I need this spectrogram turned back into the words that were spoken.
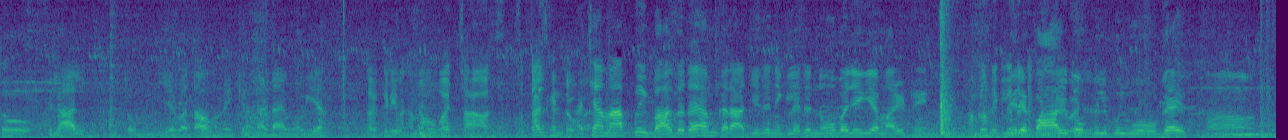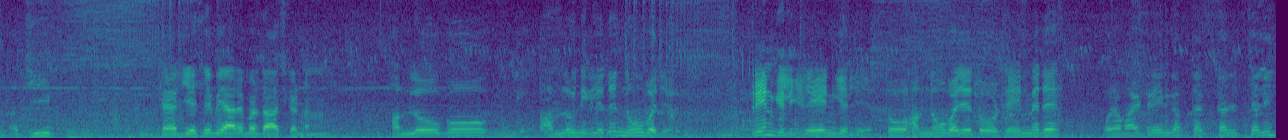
तो फ़िलहाल तुम ये बताओ हमें कितना टाइम हो गया? तकरीबन हमें होगा सत्ताईस घंटे अच्छा हम आपको एक बात बताएँ हम कराची से निकले थे नौ बजे की हमारी ट्रेन थी। हम लोग निकले मेरे बाल तो बिल्कुल वो हो गए। हाँ। अजीब। खैर जैसे भी आ रहे बर्दाश्त करना। हम्म। हम लोगों को हम लोग निकले थे नौ बजे। ट्रेन के लिए? ट्रेन के लिए। तो हम नौ बजे तो ट्रेन में थे। और हमारी ट्रेन कब तक चली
